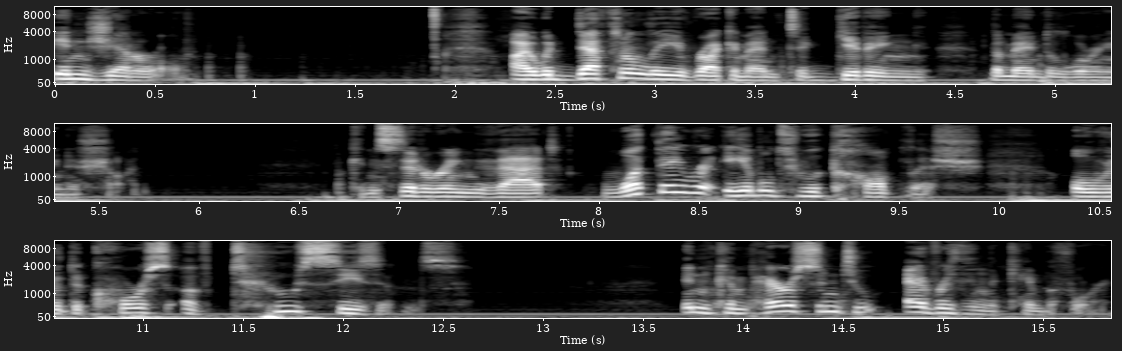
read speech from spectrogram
in general. I would definitely recommend to giving The Mandalorian a shot. Considering that what they were able to accomplish over the course of two seasons, in comparison to everything that came before,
